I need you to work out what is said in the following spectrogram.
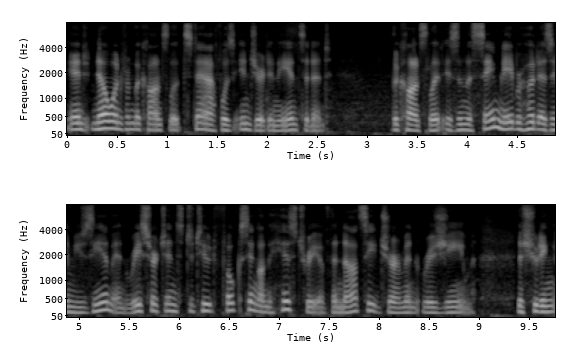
and no one from the consulate staff was injured in the incident. The consulate is in the same neighborhood as a museum and research institute focusing on the history of the Nazi German regime. The shooting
